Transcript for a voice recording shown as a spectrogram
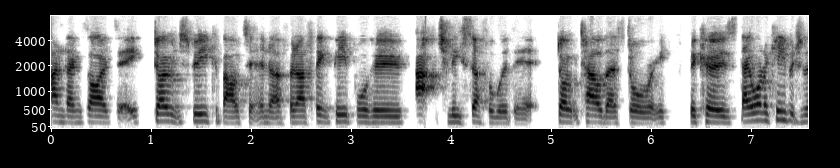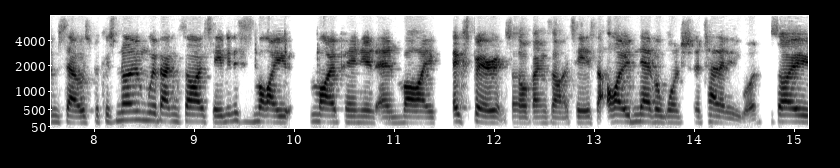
and anxiety don't speak about it enough. And I think people who actually suffer with it don't tell their story because they want to keep it to themselves because knowing with anxiety i mean this is my my opinion and my experience of anxiety is that i never wanted to tell anyone so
